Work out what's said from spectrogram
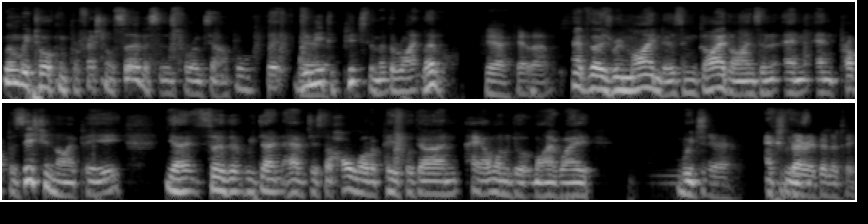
when we're talking professional services, for example, that we yeah. need to pitch them at the right level. Yeah, get that. Have those reminders and guidelines and and and proposition IP, you know, so that we don't have just a whole lot of people going, "Hey, I want to do it my way," which yeah, actually variability.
